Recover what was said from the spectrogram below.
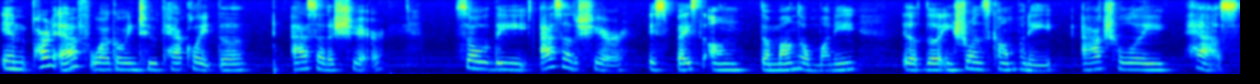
In part F, we're going to calculate the asset share. So the asset share is based on the amount of money the insurance company actually has,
